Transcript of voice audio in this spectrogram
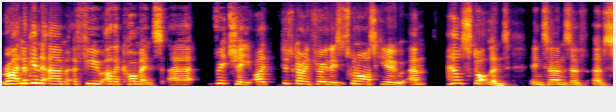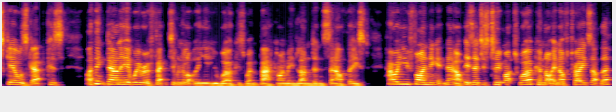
right, looking um, a few other comments. Uh, Richie, I just going through these. Just going to ask you, um, how's Scotland in terms of, of skills gap? Because I think down here we were effective and a lot of the EU workers went back. I mean, London, Southeast. How are you finding it now? Is there just too much work and not enough trades up there?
